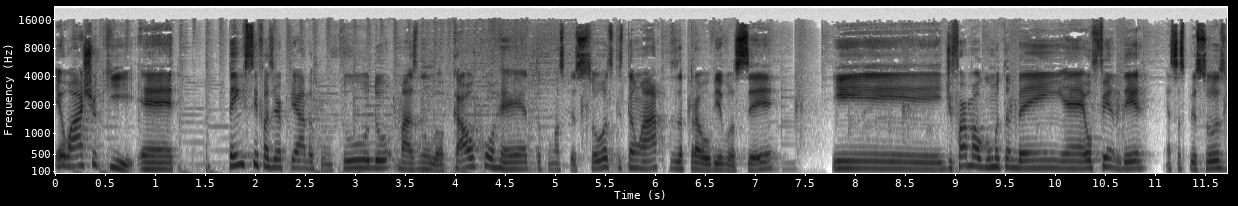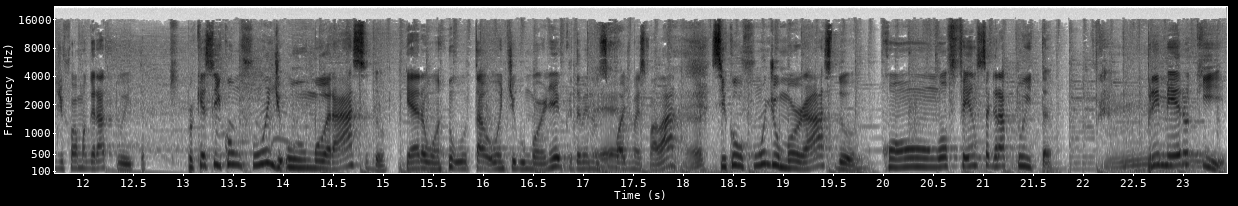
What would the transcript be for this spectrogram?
Eu acho que é, tem que se fazer piada com tudo, mas no local correto, com as pessoas que estão aptas para ouvir você. E de forma alguma também é, ofender essas pessoas de forma gratuita. Porque se confunde o humor ácido, que era o, o, o antigo humor negro, que também não se pode mais falar, se confunde o humor ácido com ofensa gratuita. Primeiro que,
